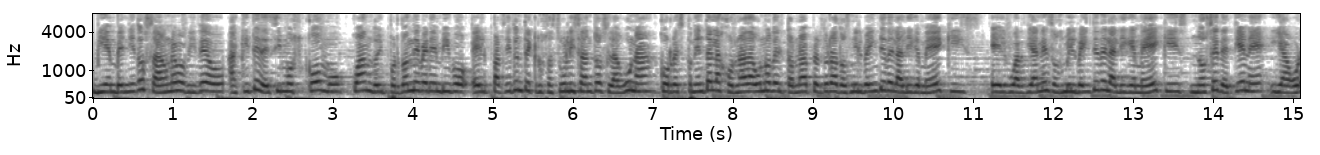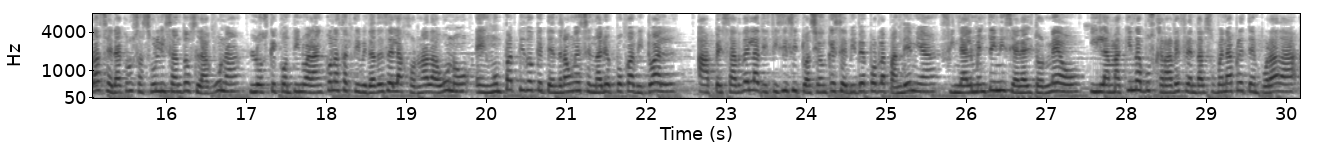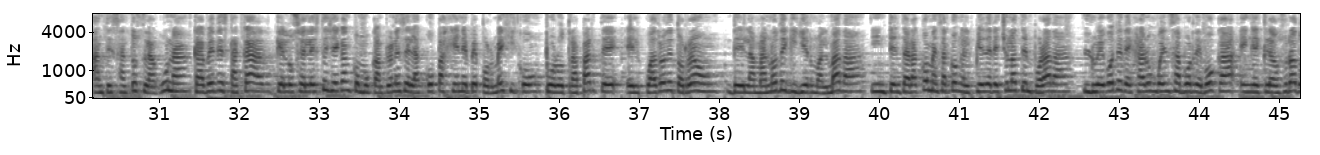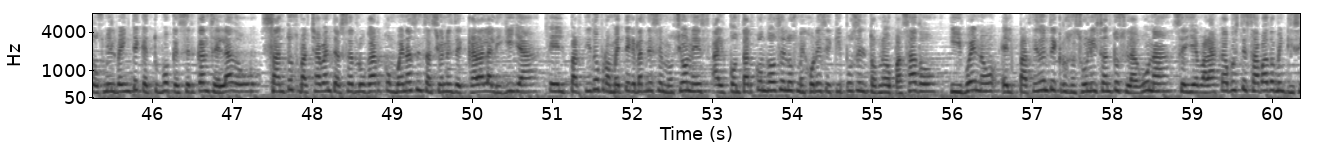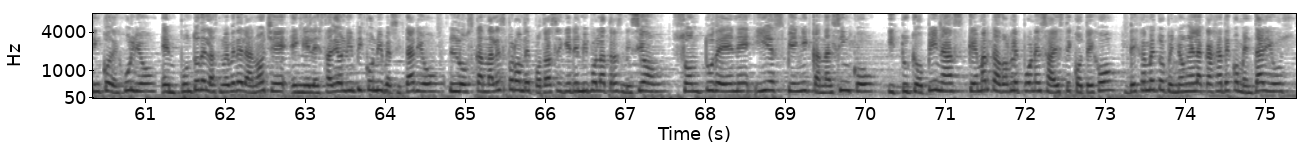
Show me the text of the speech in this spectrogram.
Bienvenidos a un nuevo video, aquí te decimos cómo, cuándo y por dónde ver en vivo el partido entre Cruz Azul y Santos Laguna, correspondiente a la jornada 1 del torneo Apertura 2020 de la Liga MX. El Guardianes 2020 de la Liga MX no se detiene y ahora será Cruz Azul y Santos Laguna los que continuarán con las actividades de la jornada 1 en un partido que tendrá un escenario poco habitual. A pesar de la difícil situación que se vive por la pandemia, finalmente iniciará el torneo y la máquina buscará refrendar su buena pretemporada ante Santos Laguna. Cabe destacar que los celestes llegan como campeones de la Copa GNP por México. Por otra parte, el cuadro de Torreón, de la mano de Guillermo Almada, intentará comenzar con el pie derecho la temporada, luego de dejar un buen sabor de boca en el clausura 2020 que tuvo que ser cancelado. Santos marchaba en tercer lugar con buenas sensaciones de cara a la liguilla. El partido promete grandes al contar con dos de los mejores equipos del torneo pasado. Y bueno, el partido entre Cruz Azul y Santos Laguna se llevará a cabo este sábado 25 de julio, en punto de las 9 de la noche, en el Estadio Olímpico Universitario. Los canales por donde podrás seguir en vivo la transmisión son TUDN, ESPN y Canal 5. ¿Y tú qué opinas? ¿Qué marcador le pones a este cotejo? Déjame tu opinión en la caja de comentarios.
